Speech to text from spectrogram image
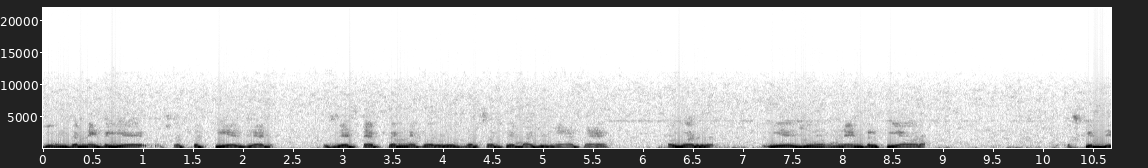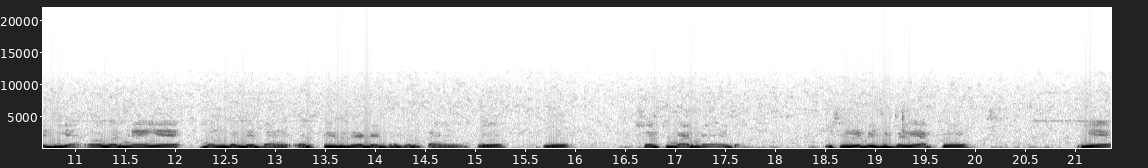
जूम करने के लिए शॉर्टकट की है जेड जेड टाइप करने पर वो कर्सर के बाजू में आता है अगर ये जूम हमने एंटर किया और स्किप दे दिया अगर मैं ये बंद कर देता हूँ और फिर जेड एंटर करता हूँ तो वो सर्च बार में आएगा। इसलिए बेसिकली आपको ये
